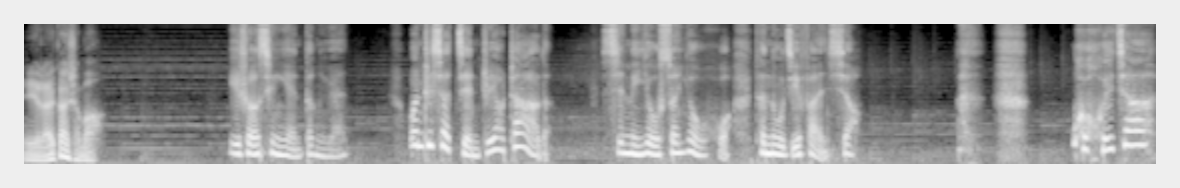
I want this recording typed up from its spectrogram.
你来干什么？”一双杏眼瞪圆，温之夏简直要炸了，心里又酸又火，他怒极反笑：“ 我回家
